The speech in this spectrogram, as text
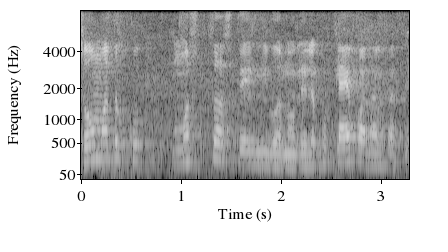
सो मात्र खूप मस्त असते ही बनवलेलं कुठल्याही पदार्थाचे.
